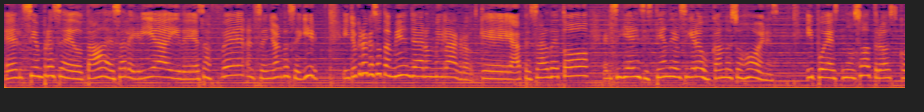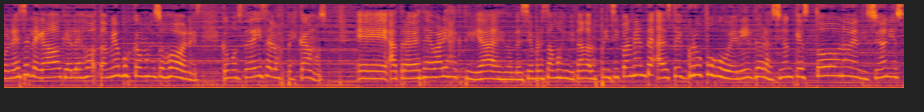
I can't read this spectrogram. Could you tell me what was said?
Él siempre se dotaba de esa alegría y de esa fe el Señor de seguir. Y yo creo que eso también ya era un milagro, que a pesar de todo, él siguiera insistiendo y él siguiera buscando a esos jóvenes. Y pues nosotros, con ese legado que él dejó, también buscamos esos jóvenes. Como usted dice, los pescamos. Eh, a través de varias actividades donde siempre estamos invitándolos principalmente a este grupo juvenil de oración que es toda una bendición y es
